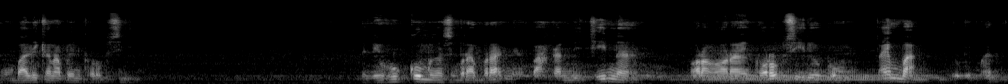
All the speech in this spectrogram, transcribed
mengembalikan apa yang korupsi. Dan dihukum dengan seberat-beratnya. Bahkan di Cina orang-orang yang korupsi dihukum tembak dihukum mati.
